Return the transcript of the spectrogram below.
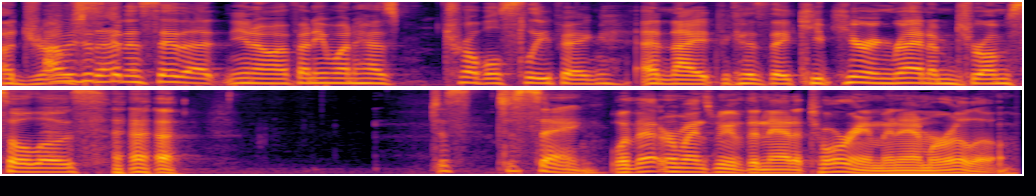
a drum I was just gonna say that you know if anyone has trouble sleeping at night because they keep hearing random drum solos, just just saying. Well, that reminds me of the natatorium in Amarillo.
